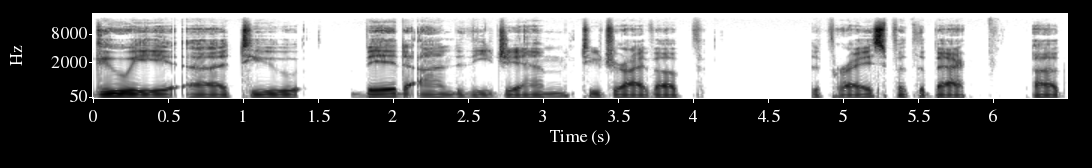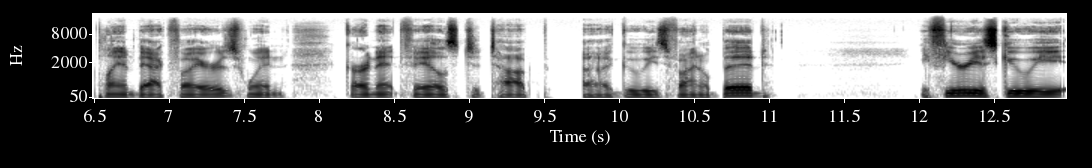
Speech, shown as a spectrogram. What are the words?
Gooey uh, to bid on the gem to drive up the price, but the back uh, plan backfires when Garnett fails to top uh, Gooey's final bid. A furious Gooey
